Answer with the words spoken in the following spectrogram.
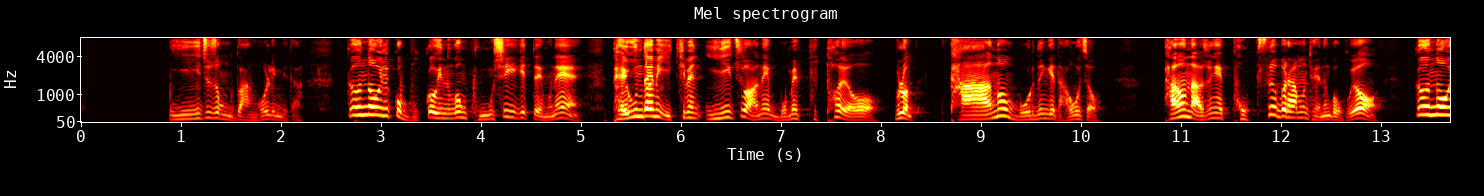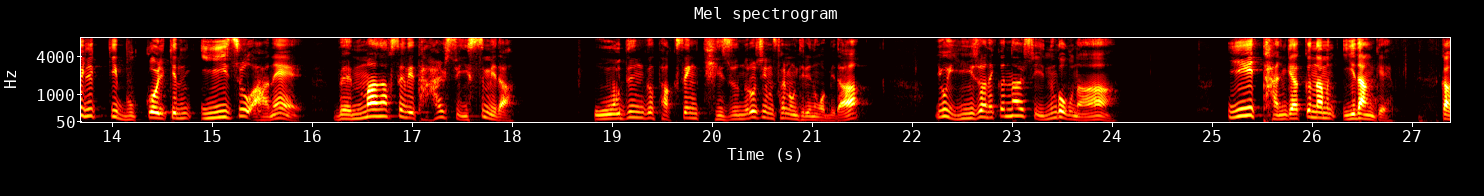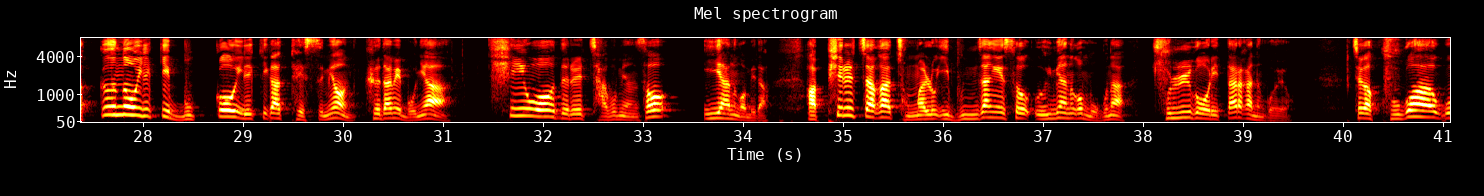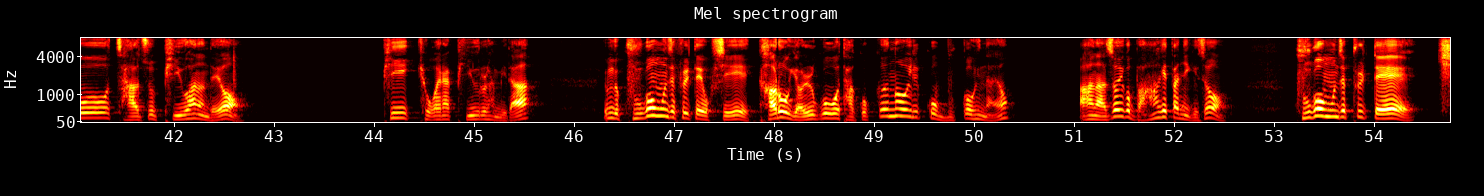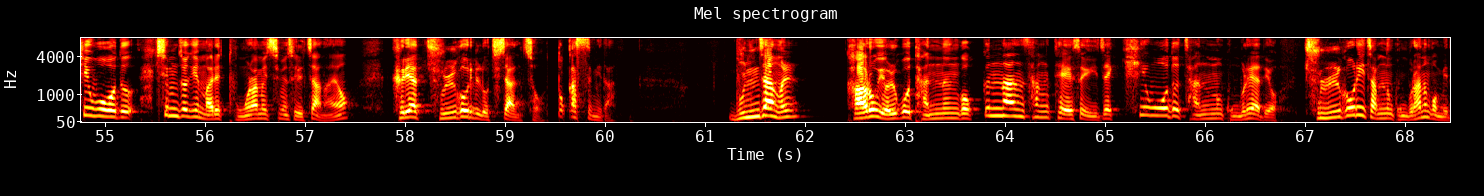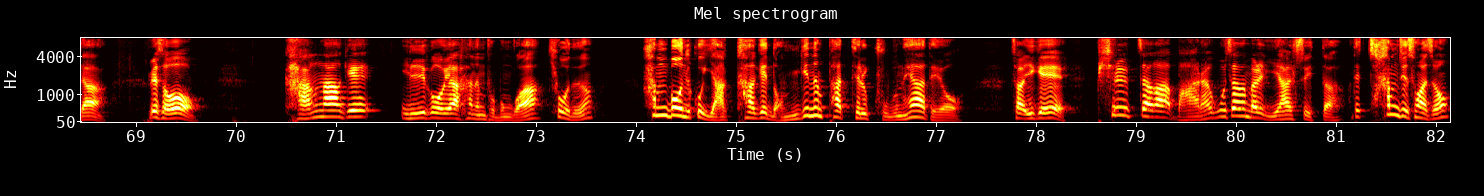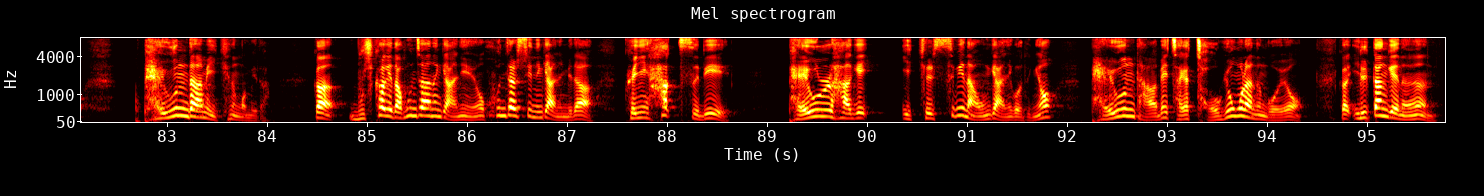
2주 정도도 안 걸립니다. 끊어 읽고 묶어 있는 건 공식이기 때문에 배운 다음에 익히면 2주 안에 몸에 붙어요. 물론 단어 모르는 게 나오죠. 단어 나중에 복습을 하면 되는 거고요. 끊어 읽기, 묶어 읽기는 2주 안에 웬만한 학생들이 다 할 수 있습니다. 5등급 학생 기준으로 지금 설명드리는 겁니다. 이거 2주 안에 끝날 수 있는 거구나. 이 단계가 끝나면 2단계. 그러니까 끊어 읽기, 묶어 읽기가 됐으면 그 다음에 뭐냐? 키워드를 잡으면서 이해하는 겁니다. 아, 필자가 정말로 이 문장에서 의미하는 건 뭐구나. 줄거리 따라가는 거예요. 제가 국어하고 자주 비유하는데요. 비교가 아 비유를 합니다. 여러분들 국어 문제 풀 때 혹시 괄호 열고 닫고 끊어 읽고 묶어 읽나요? 안 하죠? 이거 망하겠다는 얘기죠? 국어 문제 풀 때 키워드 핵심적인 말에 동그라미 치면서 읽지 않아요? 그래야 줄거리를 놓치지 않죠. 똑같습니다. 문장을 가로 열고 닫는 거 끝난 상태에서 이제 키워드 잡는 공부를 해야 돼요. 줄거리 잡는 공부를 하는 겁니다. 그래서 강하게 읽어야 하는 부분과 키워드 한 번 읽고 약하게 넘기는 파트를 구분해야 돼요. 자 이게 필자가 말하고자 하는 말을 이해할 수 있다. 근데 참 죄송하죠. 배운 다음에 익히는 겁니다. 그러니까 무식하게 다 혼자 하는 게 아니에요. 혼자 할 수 있는 게 아닙니다. 괜히 학습이 배울 학에 익힐 습이 나온 게 아니거든요. 배운 다음에 자기가 적용을 하는 거예요. 그러니까 1단계는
